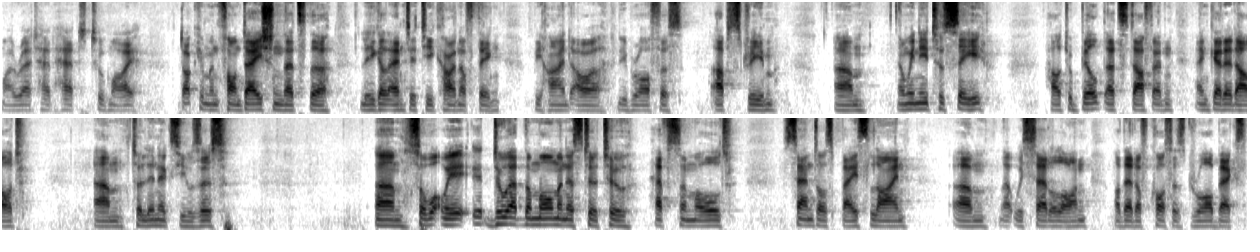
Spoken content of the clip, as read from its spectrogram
my Red Hat hat to my document foundation, that's the legal entity kind of thing behind our LibreOffice upstream. Um, and we need to see how to build that stuff and, and get it out um, to Linux users. Um, so, what we do at the moment is to, to have some old CentOS baseline um, that we settle on, but that of course has drawbacks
